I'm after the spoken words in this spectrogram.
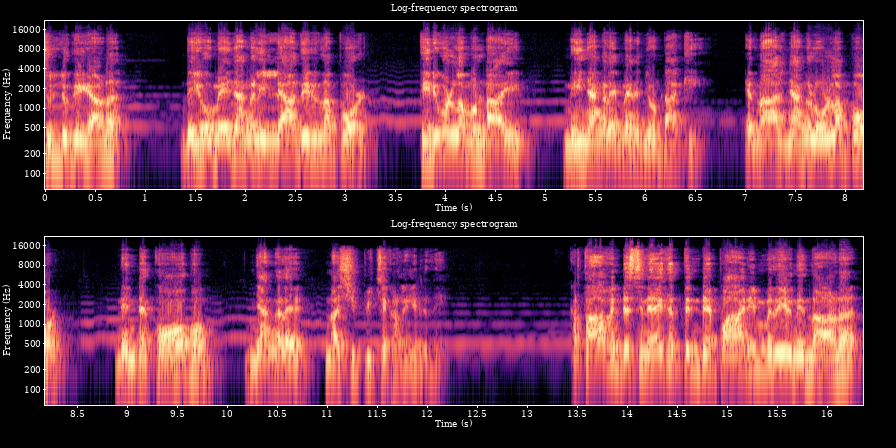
ചൊല്ലുകയാണ് ദൈവമേ ഞങ്ങൾ ഇല്ലാതിരുന്നപ്പോൾ തിരുവുള്ളമുണ്ടായി നീ ഞങ്ങളെ മെനഞ്ഞുണ്ടാക്കി. എന്നാൽ ഞങ്ങൾ ഉള്ളപ്പോൾ നിന്റെ കോപം ഞങ്ങളെ നശിപ്പിച്ച് കളയരുതേ. കർത്താവിന്റെ സ്നേഹത്തിന്റെ പാരമ്പര്യയിൽ നിന്നാണ്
